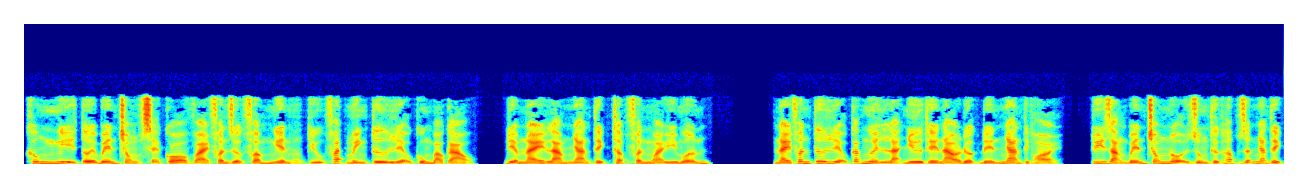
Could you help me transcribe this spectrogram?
không nghĩ tới bên trong sẽ có vài phần dược phẩm nghiên cứu phát minh tư liệu cùng báo cáo, điểm này làm nhan tịch thập phần ngoài ý muốn. Này phân tư liệu các ngươi là như thế nào được đến nhan tịch hỏi, tuy rằng bên trong nội dung thực hấp dẫn nhan tịch,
